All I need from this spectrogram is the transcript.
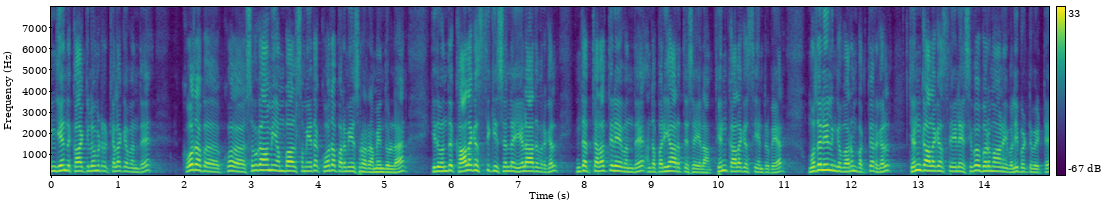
இங்கேருந்து கா கிலோமீட்டர் கிழக்க வந்து கோத கோ சிவகாமி அம்பாள் சமேத கோத பரமேஸ்வரர் அமைந்துள்ளார். இது வந்து காளகஸ்திக்கு செல்ல இயலாதவர்கள் இந்த தலத்திலே வந்து அந்த பரிகாரத்தை செய்யலாம். தென் காளகஸ்தி என்று பெயர். முதலில் இங்கே வரும் பக்தர்கள் தென் காளகஸ்தியிலே சிவபெருமானை வழிபட்டுவிட்டு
